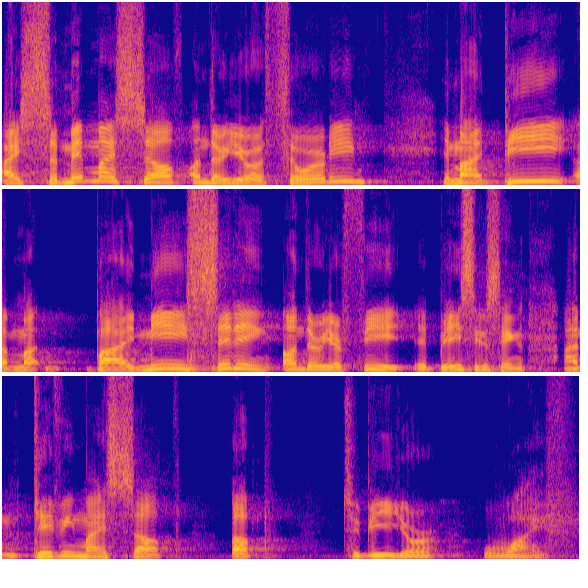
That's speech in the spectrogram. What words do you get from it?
I submit myself under your authority, and my be uh, my, by me sitting under your feet, it basically saying, I'm giving myself up to be your wife.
